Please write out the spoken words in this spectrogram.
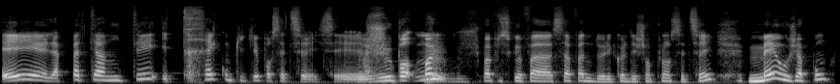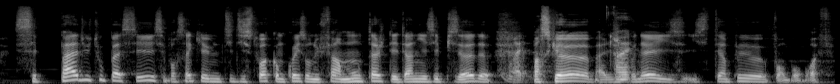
Et la paternité est très compliquée pour cette série. C'est, je moi, mm. je suis pas plus que ça fan de l'école des champions cette série, mais au Japon, c'est pas du tout passé. C'est pour ça qu'il y a une petite histoire comme quoi ils ont dû faire un montage des derniers épisodes parce que bah, les Japonais, ils, étaient un peu, bon, bon bref.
